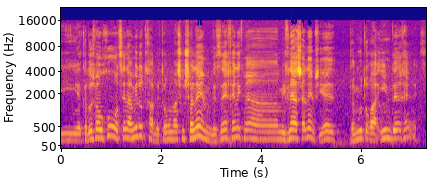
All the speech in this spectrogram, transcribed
כי הקדוש ברוך הוא רוצה להעמיד אותך בתור משהו שלם, וזה חלק מהמבנה השלם, שיהיה תלמוד תורה עם דרך ארץ.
